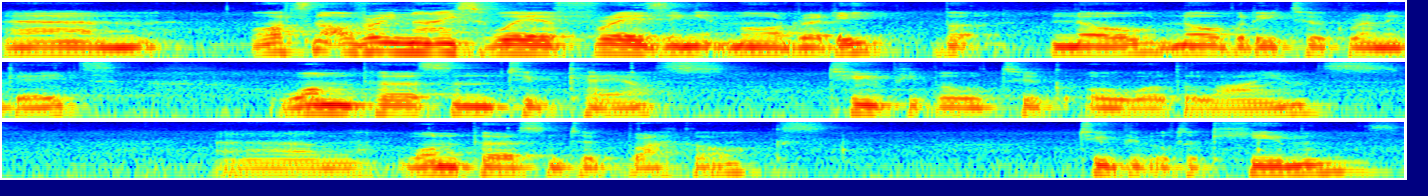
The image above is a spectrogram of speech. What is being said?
Um, well, that's not a very nice way of phrasing it, Mordready, but no, nobody took Renegades. One person took Chaos. Two people took Old World Alliance. Um, one person took Black Orcs. Two people took Humans.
